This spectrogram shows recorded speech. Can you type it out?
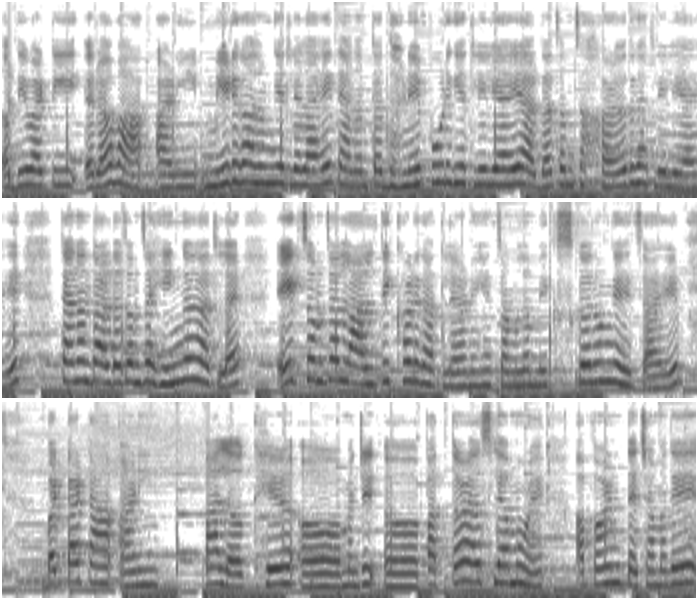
अर्धी वाटी रवा आणि मीठ घालून घेतलेलं आहे. त्यानंतर धणेपूड घेतलेली आहे अर्धा चमचा हळद घातलेली आहे. त्यानंतर अर्धा चमचा हिंग घातला आहे एक चमचा लाल तिखट घातलं आहे आणि हे चांगलं मिक्स करून घ्यायचं आहे. बटाटा आणि पालक हे म्हणजे पातळ असल्यामुळे आपण त्याच्यामध्ये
